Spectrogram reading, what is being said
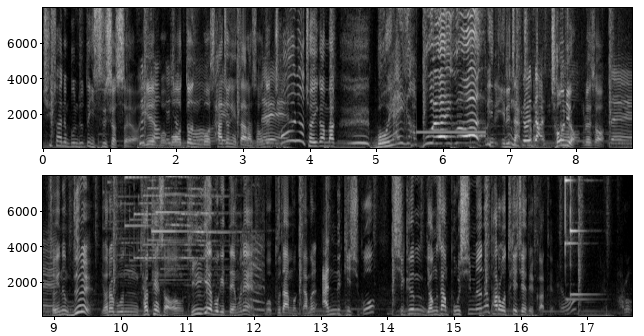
취소하는 분들도 있으셨어요. 이게 그렇죠. 뭐, 뭐 계셨죠. 어떤 뭐 사정에 네. 따라서. 근데 네. 전혀 저희가 막 뭐야 이거 뭐야 이거 이러, 이러지 음, 않잖아요. 않죠. 전혀. 그래서 네. 저희는 늘 여러분 곁에서 길게 보기 때문에 뭐 부담감을 안 느끼시고 지금 영상 보시면 은 바로 어떻게 해야 될 것 같아요. 바로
